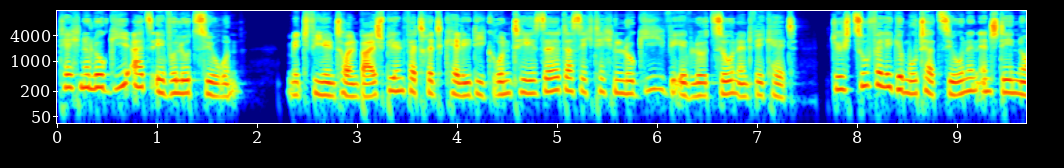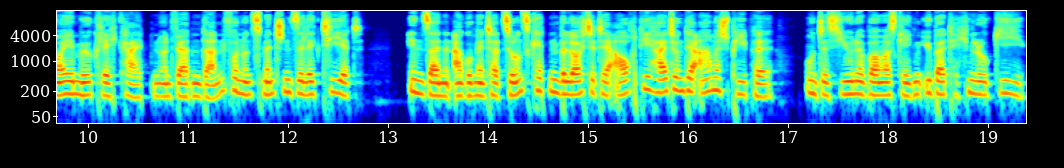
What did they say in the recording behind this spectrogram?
Technologie als Evolution. Mit vielen tollen Beispielen vertritt Kelly die Grundthese, dass sich Technologie wie Evolution entwickelt. Durch zufällige Mutationen entstehen neue Möglichkeiten und werden dann von uns Menschen selektiert. In seinen Argumentationsketten beleuchtet er auch die Haltung der Amish People und des Unabombers gegenüber Technologie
